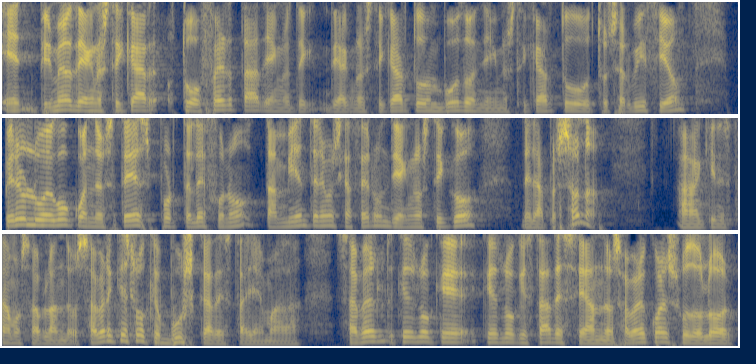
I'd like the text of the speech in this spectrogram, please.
eh, primero diagnosticar tu oferta, diagnosticar tu embudo, diagnosticar tu, servicio, pero luego cuando estés por teléfono también tenemos que hacer un diagnóstico de la persona a quien estamos hablando, saber qué es lo que busca de esta llamada, saber qué es lo que, qué es lo que está deseando, saber cuál es su dolor,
